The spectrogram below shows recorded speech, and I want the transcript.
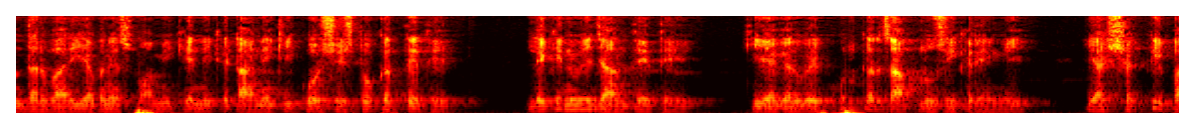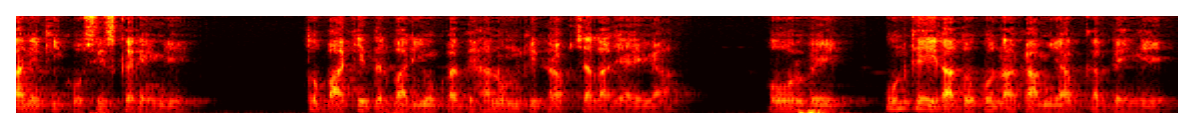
दरबारी अपने स्वामी के निकट आने की कोशिश तो करते थे, लेकिन वे जानते थे कि अगर वे खुलकर चापलूसी करेंगे या शक्ति पाने की कोशिश करेंगे तो बाकी दरबारियों का ध्यान उनकी तरफ़ चला जाएगा और वे उनके इरादों को नाकामयाब कर देंगे।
